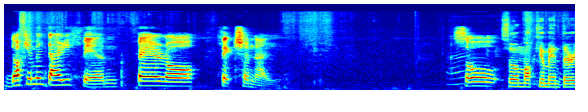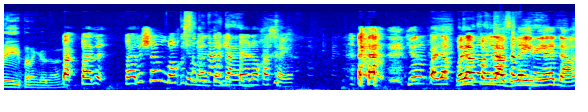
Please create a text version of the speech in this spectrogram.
Documentary film pero fictional. So So, mockumentary, parang gano'n. pa, para para siyang Gusto ko na mockumentary agad. pero kasi yun pala, wala mo pang naman lang logline sabihin. yan ah.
